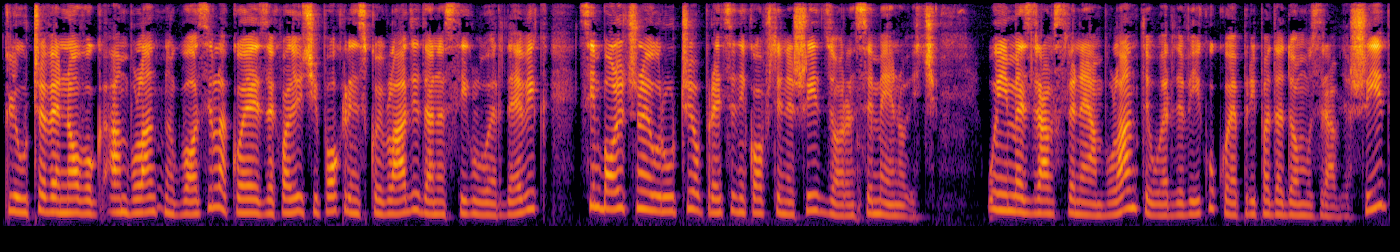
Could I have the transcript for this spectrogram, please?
Ključeve novog ambulantnog vozila koje je zahvaljujući pokrinjskoj vladi danas stiglo u Erdevik simbolično je uručio predsjednik opštine Šid Zoran Semenović. U ime zdravstvene ambulante u Erdeviku koja pripada Domu zdravlja Šid,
